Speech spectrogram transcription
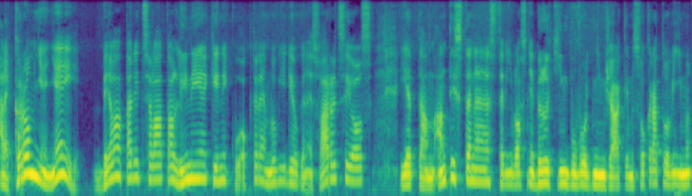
Ale kromě něj byla tady celá ta linie kyniků, o které mluví Diogenes Laertios. Je tam Antistenes, který vlastně byl tím původním žákem Sokratovým,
